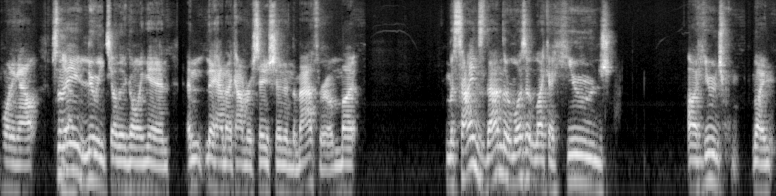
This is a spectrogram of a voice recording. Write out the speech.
pointing out so yeah. they knew each other going in and they had that conversation in the bathroom. But besides them, there wasn't like a huge, a huge like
